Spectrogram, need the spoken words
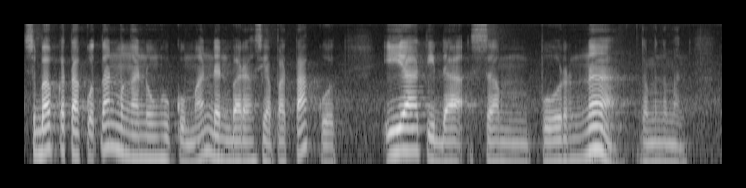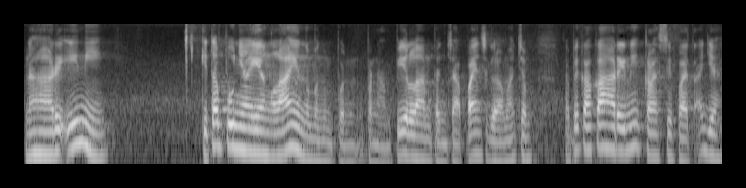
Sebab ketakutan mengandung hukuman dan barang siapa takut, ia tidak sempurna, teman-teman. Nah, hari ini kita punya yang lain, teman-teman, penampilan, pencapaian segala macam. Tapi kakak hari ini classified aja.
